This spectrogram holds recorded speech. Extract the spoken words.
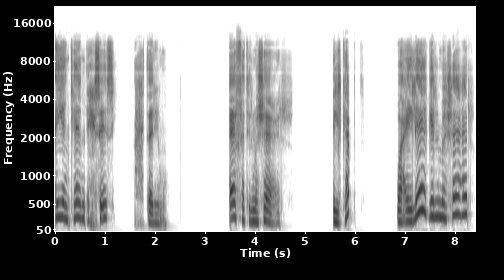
ايا كان إحساسي أحترمه. آفة المشاعر. الكبت وعلاج المشاعر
